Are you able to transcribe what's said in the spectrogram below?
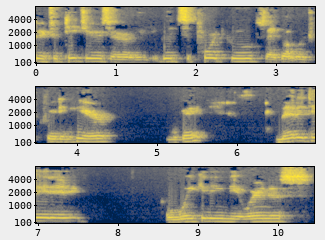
spiritual teachers, or good support groups like what we're creating here. Okay, meditating, awakening the awareness,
